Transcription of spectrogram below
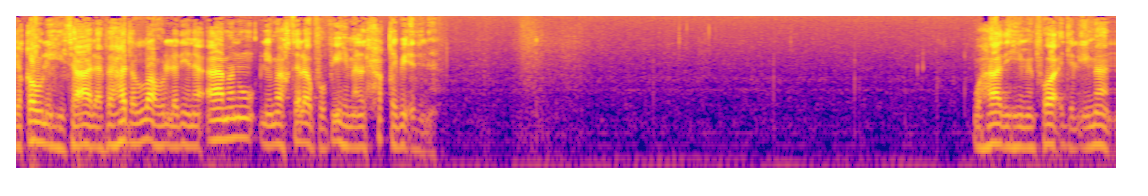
لقوله تعالى فهدى الله الذين آمنوا لما اختلفوا فيه من الحق بإذنه. وهذه من فوائد الإيمان.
